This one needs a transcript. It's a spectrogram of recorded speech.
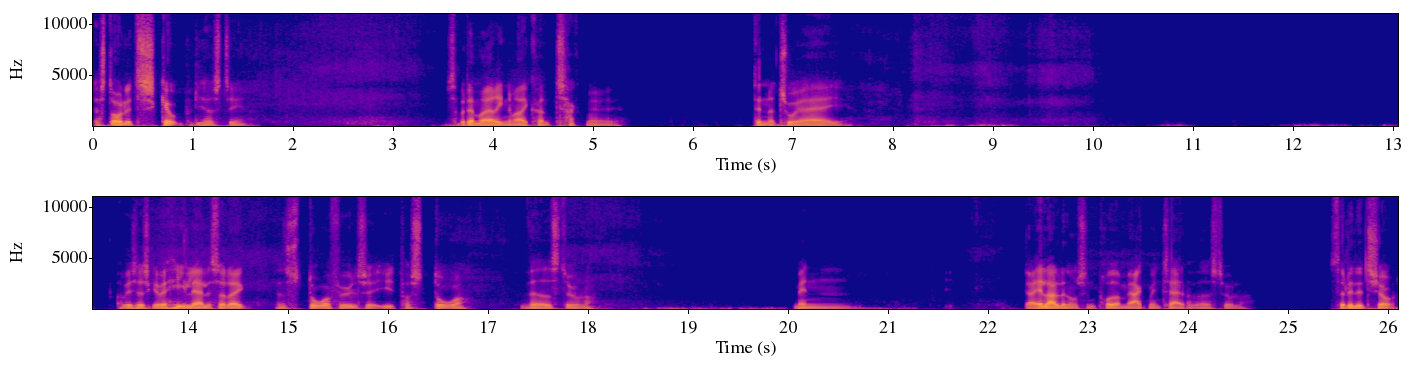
Jeg står lidt skævt på de her sten. Så på den måde er jeg rigtig meget i kontakt med den natur, jeg er i. Og hvis jeg skal være helt ærlig, så er der ikke den store følelse i et par store vadestøvler. Men jeg har heller aldrig nogensinde prøvet at mærke min tær på vadestøvler. Så det er lidt sjovt.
